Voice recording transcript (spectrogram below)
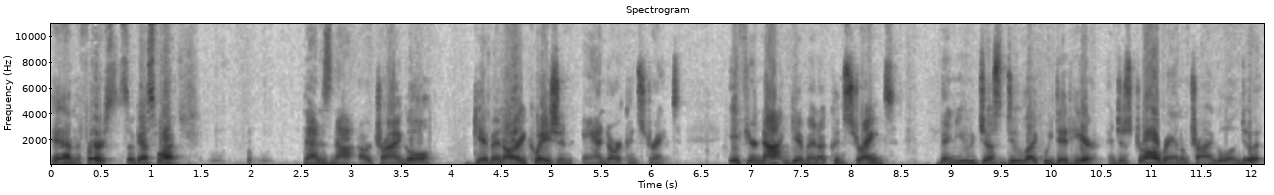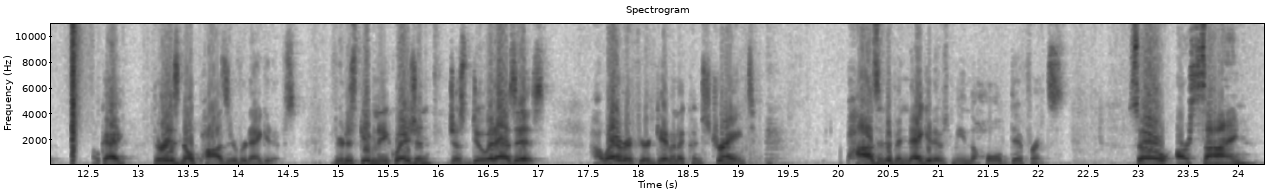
Yeah, in the first. So guess what? That is not our triangle given our equation and our constraint. If you're not given a constraint, then you would just do like we did here and just draw a random triangle and do it. OK? There is no positive or negatives. If you're just given an equation, just do it as is. However, if you're given a constraint, positive and negatives mean the whole difference. So our sine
